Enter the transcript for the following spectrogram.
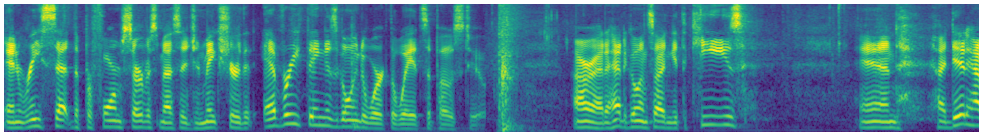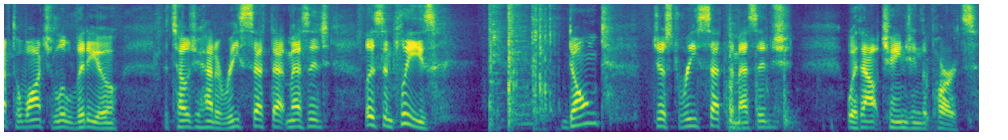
and reset the perform service message and make sure that everything is going to work the way it's supposed to. All right, I had to go inside and get the keys. And I did have to watch a little video that tells you how to reset that message. Listen, please, don't just reset the message without changing the parts,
